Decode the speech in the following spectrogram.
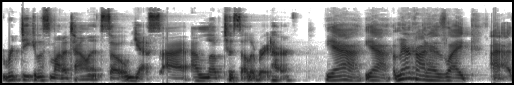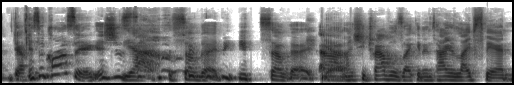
ridiculous amount of talent. So, yes, I, I love to celebrate her. Yeah, yeah. Americanah is like uh, it's a classic. It's just yeah, it's so good, so good. Yeah. Um, and she travels like an entire lifespan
